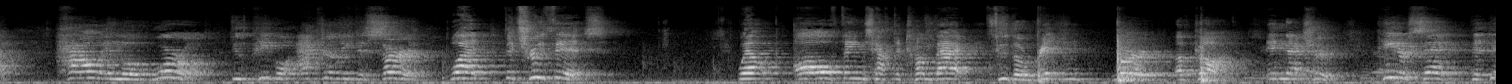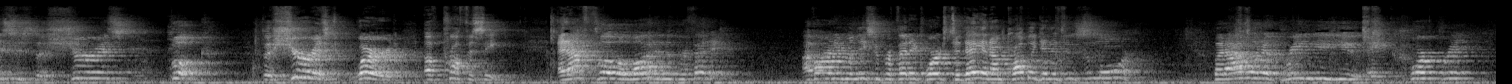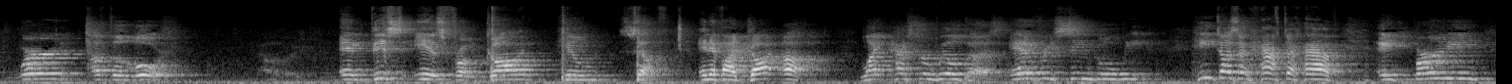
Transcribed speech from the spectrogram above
How in the world do people actually discern what the truth is? Well, all things have to come back to the written word of God. Isn't that true? Peter said that this is the surest book, the surest word of prophecy. And I flow a lot in the prophetic. I've already released some prophetic words today, and I'm probably going to do some more. But I want to bring to you a corporate word of the Lord. And this is from God Himself. And if I got up like Pastor Will does every single week, he doesn't have to have a burning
